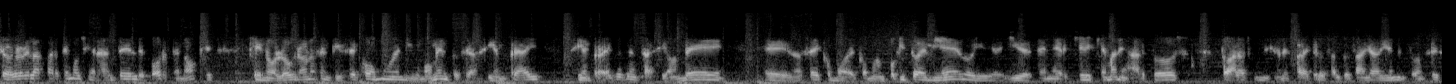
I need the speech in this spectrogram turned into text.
yo creo que es la parte emocionante del deporte, ¿no? Que, que no logra uno sentirse cómodo en ningún momento. O sea, siempre hay, siempre hay esa sensación de, eh, no sé, como de como un poquito de miedo y de, y de tener que, que manejar todos, todas las condiciones para que los saltos salgan bien. Entonces,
